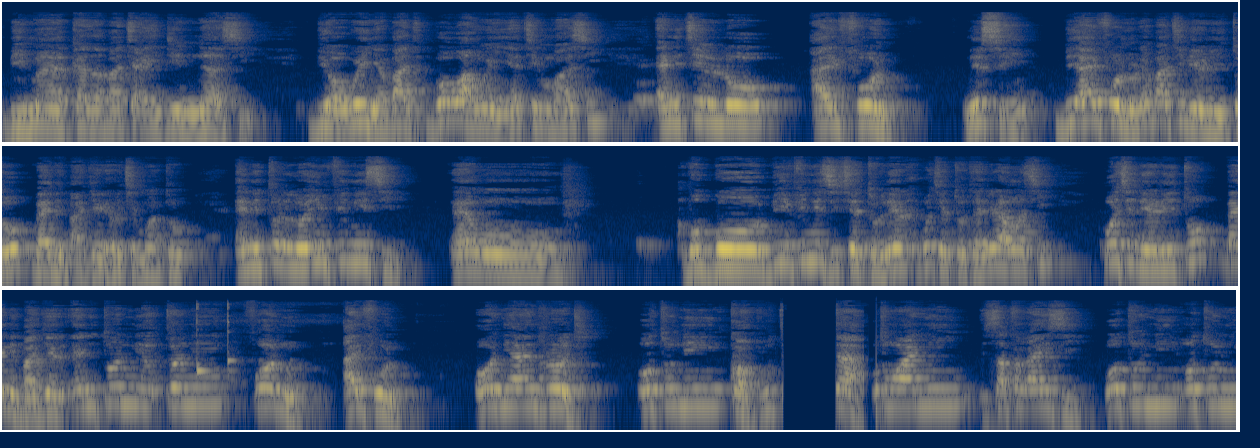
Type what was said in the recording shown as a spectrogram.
bima kasabat aydi an-nasi bí ọwọ́ èèyàn bá bọ́wọ́ àwọn èèyàn ti mọ̀ sí ẹni tí ń lo iphone nísìn bí iphone rẹ bá ti lè rìn tó bẹ́ẹ̀ ni ìbàjẹ́ rẹ̀ ó ti mọ tó ẹni tó ń lo infinix gbogbo bí infinix ṣe tò bó ṣe tò tẹ̀léra wọn sí bó ṣe lè rìn tó bẹ́ẹ̀ ni ìbàjẹ́ rẹ̀. Ẹni tó ní tó fóònù iphone ó ní android ó tún ní kọ̀ǹpútà ó tún wá ní sátáláìsì ó tún ní ó tún ní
